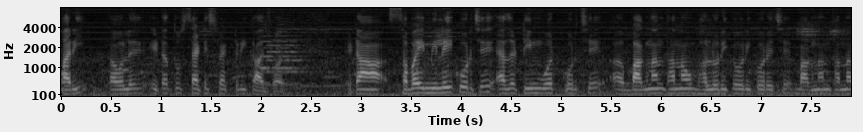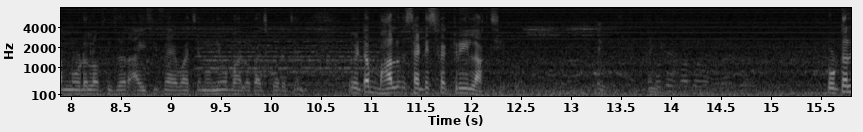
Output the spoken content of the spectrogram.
পারি, তাহলে এটা তো স্যাটিসফ্যাক্টরি কাজ হয়। এটা সবাই মিলেই করছে অ্যাজ এ টিম ওয়ার্ক করছে বাগনান থানাও ভালো রিকভারি করেছে। বাগনান থানার নোডাল অফিসার আইসি সাহেব আছেন, উনিও ভালো কাজ করেছেন। তো এটা ভালো স্যাটিসফ্যাক্টরি লাগছে। Total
